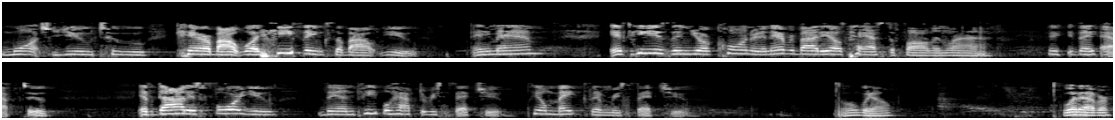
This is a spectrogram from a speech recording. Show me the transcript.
wants you to care about what He thinks about you. Amen. If He is in your corner, then everybody else has to fall in line. they have to. If God is for you, then people have to respect you. He'll make them respect you. Oh, well. Whatever.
